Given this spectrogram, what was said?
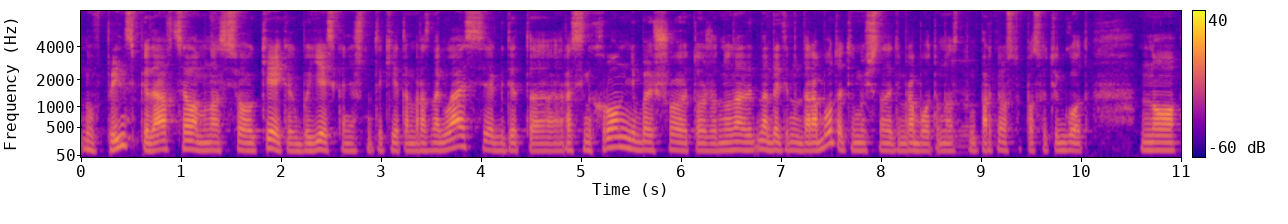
ну, в принципе, да, в целом у нас все окей, как бы есть, конечно, такие там разногласия, где-то рассинхрон небольшой тоже, но над, над этим надо работать, и мы сейчас над этим работаем, у нас там партнерство, по сути, год, но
